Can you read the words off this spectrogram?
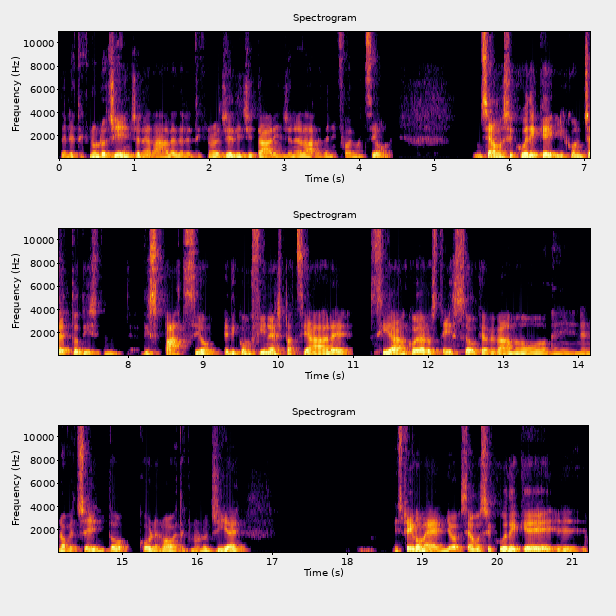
delle tecnologie in generale, delle tecnologie digitali in generale, dell'informazione. Siamo sicuri che il concetto di, di spazio e di confine spaziale sia ancora lo stesso che avevamo nel Novecento con le nuove tecnologie? Mi spiego meglio. Siamo sicuri che eh,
